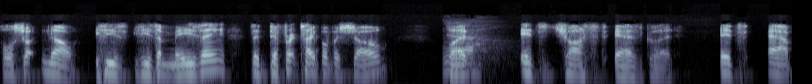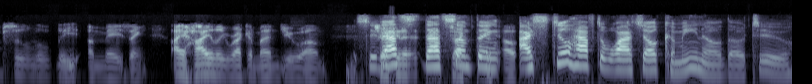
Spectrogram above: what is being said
whole, show. No, he's he's amazing. It's a different type of a show. but- yeah. It's just as good. It's absolutely amazing. I highly recommend you um See, that's it- that's something. I still have to watch El Camino though too.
